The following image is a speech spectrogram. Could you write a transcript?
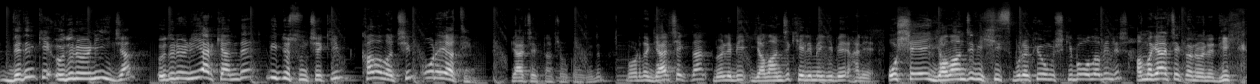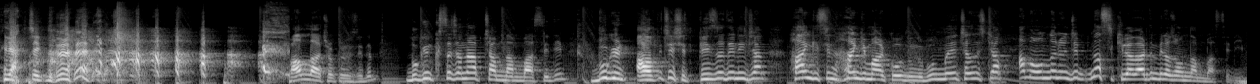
Dedim ki ödül öğünü yiyeceğim. Ödül öğünü yerken de videosunu çekeyim, kanal açayım, oraya atayım. Gerçekten çok özledim. Bu arada gerçekten böyle bir yalancı kelime gibi hani o şeye yalancı bir his bırakıyormuş gibi olabilir. Ama gerçekten öyle değil. gerçekten öyle. Vallahi çok özledim. Bugün kısaca ne yapacağımdan bahsedeyim. Bugün 6 çeşit pizza deneyeceğim. Hangisinin hangi marka olduğunu bulmaya çalışacağım. Ama ondan önce nasıl kilo verdim biraz ondan bahsedeyim.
